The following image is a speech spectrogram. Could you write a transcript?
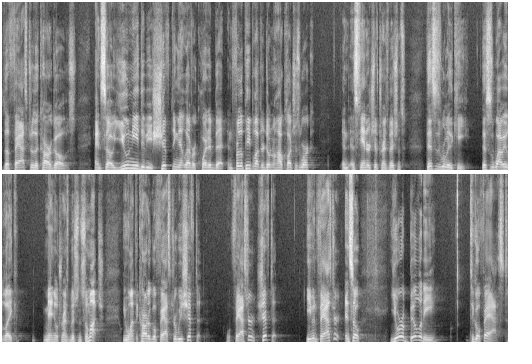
the faster the car goes. And so you need to be shifting that lever quite a bit. And for the people out there don't know how clutches work and, and standard shift transmissions, this is really the key. This is why we like manual transmissions so much. We want the car to go faster, we shift it. Faster, shift it. Even faster. And so your ability to go fast,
